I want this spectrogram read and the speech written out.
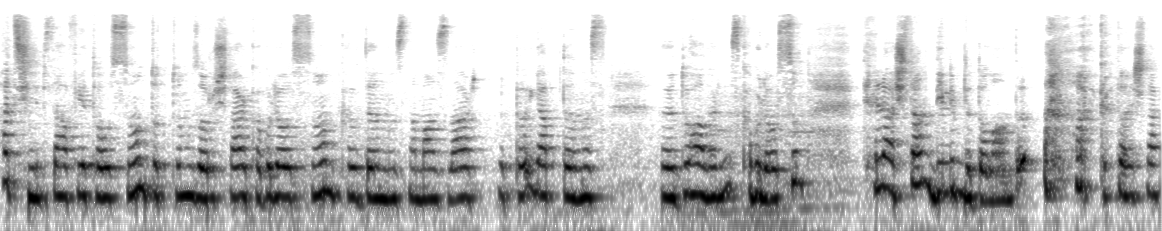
Hadi şimdi bize afiyet olsun. Tuttuğumuz oruçlar kabul olsun. Kıldığınız namazlar, yap- yaptığınız e, dualarınız kabul olsun. Telaştan dilim de dolandı arkadaşlar.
